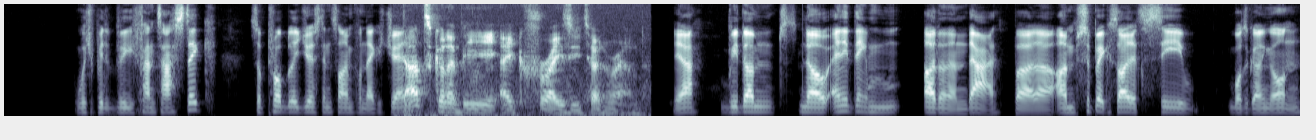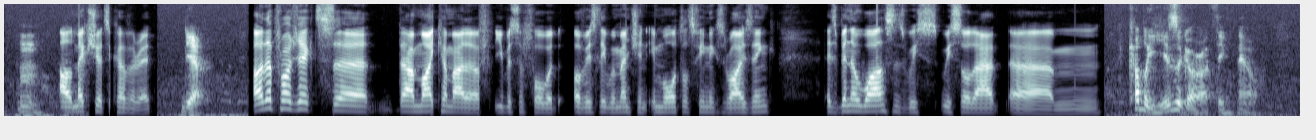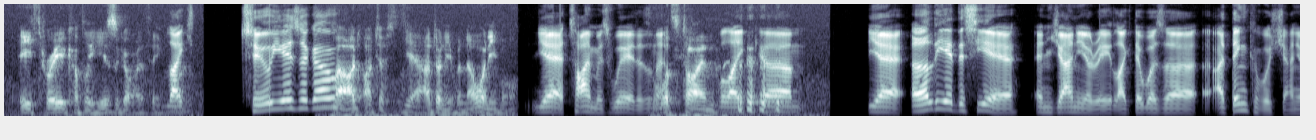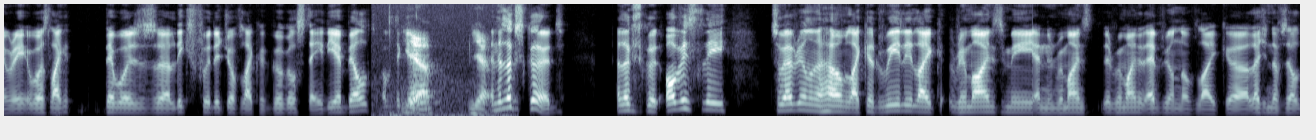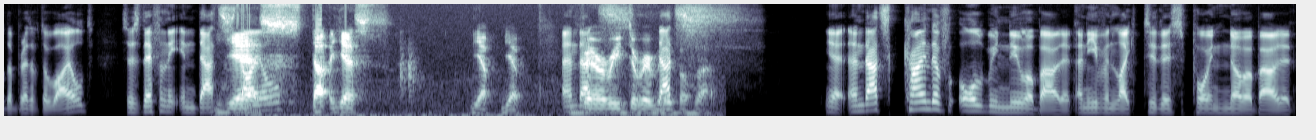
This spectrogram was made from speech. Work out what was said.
which would be fantastic. So probably just in time for next gen. That's gonna be a crazy turnaround. Yeah, we don't know anything other than that, but uh, I'm super excited to see what's going on. Mm. I'll make sure to cover it. Yeah. Other projects uh, that might come out of Ubisoft Forward. Obviously, we mentioned Immortals: Fenyx Rising. It's been a while since we we saw that. Um, a couple of years ago, I think. Now, E3 a couple of years ago, I think. Like right? two years ago. Well, I, I, just yeah, I don't even know anymore. Yeah, time is weird, isn't it? What's time? Well, like um, yeah, earlier this year in January, like there was a, I think it was January. It was like there was uh, leaked footage of like a Google Stadia build of the game. Yeah, yeah. And it looks good. It looks good. Obviously, to everyone at home, like it really like reminds me and it reminds it reminded everyone of like uh, Legend of Zelda: Breath of the Wild. So it's definitely in that yes, style. That, yes. Yep. Yep. And very derivative of that. Yeah, and that's kind of all we knew about it, and even like to this point know about it.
